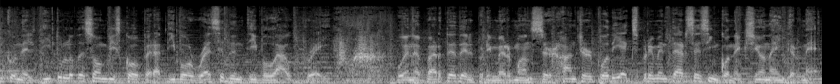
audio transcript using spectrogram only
y con el título de zombies cooperativo Resident Evil Outbreak. Buena parte del primer Monster Hunter podía experimentarse sin conexión a internet,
